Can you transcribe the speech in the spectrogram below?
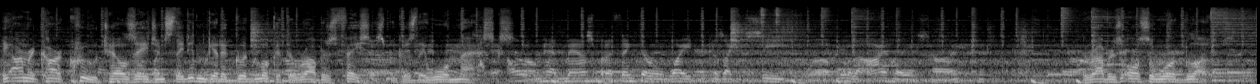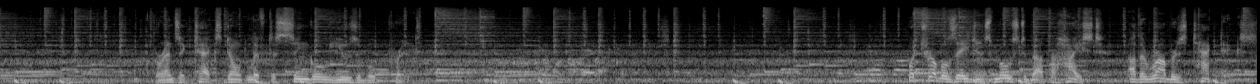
The armored car crew tells agents they didn't get a good look at the robbers' faces because they wore masks. All of them had masks, but I think they were white because I could see one of the eye holes. The robbers also wore gloves. Forensic techs don't lift a single usable print. What troubles agents most about the heist are the robbers' tactics.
